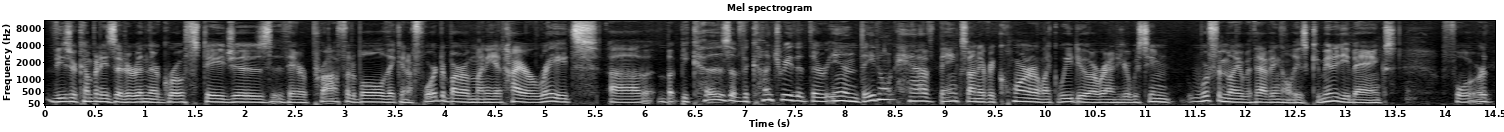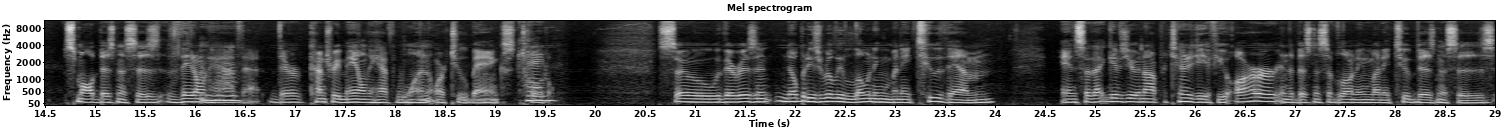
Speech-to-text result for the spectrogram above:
these are companies that are in their growth stages. They're profitable. They can afford to borrow money at higher rates. Uh, but because of the country that they're in, they don't have banks on every corner like we do around here. We seem we're familiar with having all these community banks for small businesses. They don't have that. Their country may only have one or two banks Okay. total. So there isn't nobody's really loaning money to them. And so that gives you an opportunity if you are in the business of loaning money to businesses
